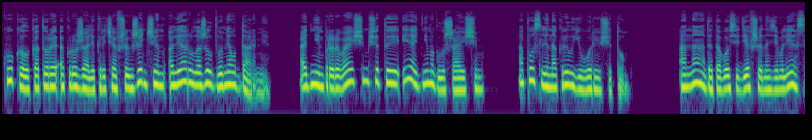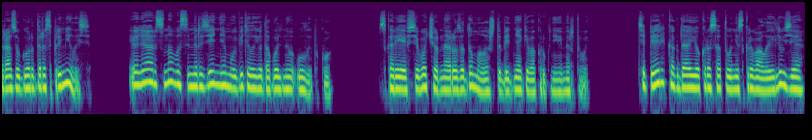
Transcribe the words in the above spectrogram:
Кукол, которые окружали кричавших женщин, Алиар уложил двумя ударами. Одним прорывающим щиты и одним оглушающим, а после накрыл Юорию щитом. Она, до того сидевшая на земле, сразу гордо распрямилась. И Элиар снова с омерзением увидел ее довольную улыбку. Скорее всего, черная роза думала, что бедняги вокруг нее мертвы. Теперь, когда ее красоту не скрывала иллюзия,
